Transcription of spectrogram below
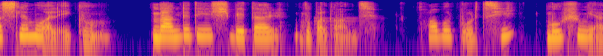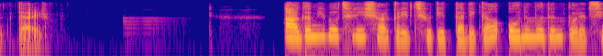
আসসালামু আলাইকুম। বাংলাদেশ বেতার, গোপালগঞ্জ। খবর পড়ছি মৌসুমী আক্তার। আগামী বছরের সরকারি ছুটির তালিকা অনুমোদন করেছে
